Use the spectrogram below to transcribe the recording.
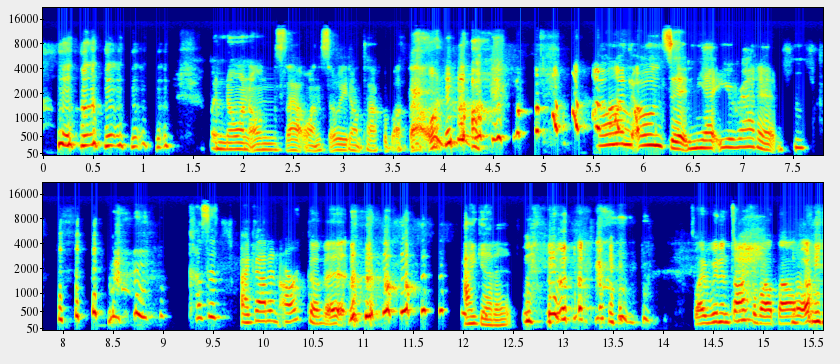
but no one owns that one, so we don't talk about that one. no one owns it, and yet you read it because it's. I got an arc of it. I get it. That's why we didn't talk about that one.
